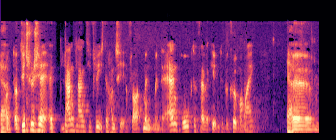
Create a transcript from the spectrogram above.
Ja. Og, og det synes jeg, at langt, langt de fleste håndterer flot, men, men der er en gruppe, der falder igennem. Det bekymrer mig ikke. Ja. Øhm,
